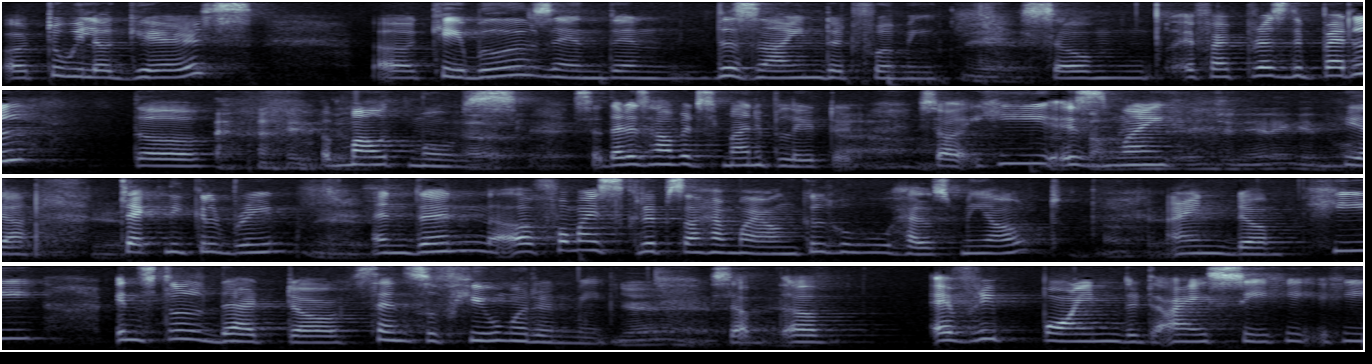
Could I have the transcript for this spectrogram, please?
uh, two-wheeler gears. Uh, cables and then designed it for me. Yes. So um, if I press the pedal, the mouth moves. Okay. So that is how it's manipulated. So he is my engineering involved. yeah technical brain. Yes. And then uh, for my scripts, I have my uncle who helps me out, Okay. and uh, he instilled that uh, sense of humor in me. Yes, So uh, every point that I see, he he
